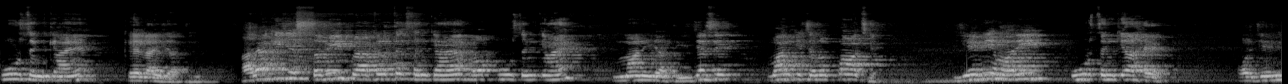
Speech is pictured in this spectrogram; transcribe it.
पूर्ण संख्याएँ कहलाई जाती हैं। हालाँकि ये सभी प्राकृतिक संख्याएँ और पूर्ण संख्याएँ मानी जाती है। जैसे मान के चलो पाँच है। ये भी हमारी पूर्ण संख्या है। और ये भी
